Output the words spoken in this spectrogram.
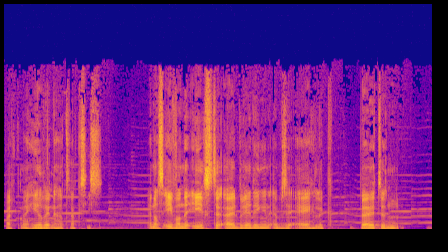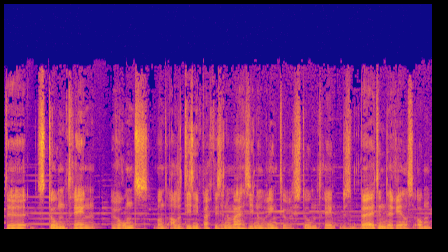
park met heel weinig attracties. En als een van de eerste uitbreidingen hebben ze eigenlijk buiten de stoomtrein rond, want alle Disneyparken zijn normaal gezien omringd door een stoomtrein, dus buiten de rails om,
